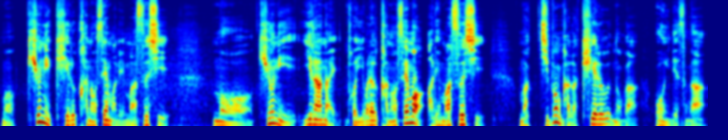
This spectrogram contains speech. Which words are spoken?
もう急に消える可能性もありますし、もう急にいらないと言われる可能性もありますし、まあ、自分から消えるのが多いんですが、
